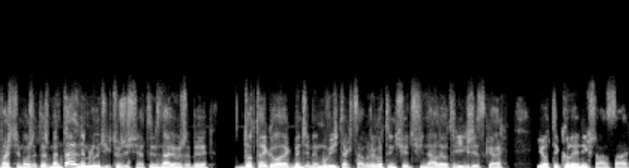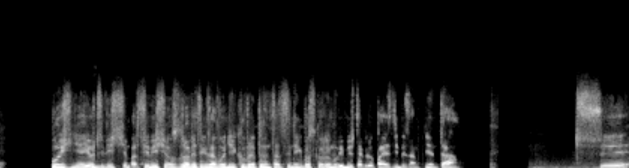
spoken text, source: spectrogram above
właśnie może też mentalnym ludzi, którzy się na tym znają, żeby do tego, jak będziemy mówić tak cały rok o tym ćwierćfinale, o tych igrzyskach i o tych kolejnych szansach. Później oczywiście martwimy się o zdrowie tych zawodników reprezentacyjnych, bo skoro mówimy, że ta grupa jest niby zamknięta, czy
